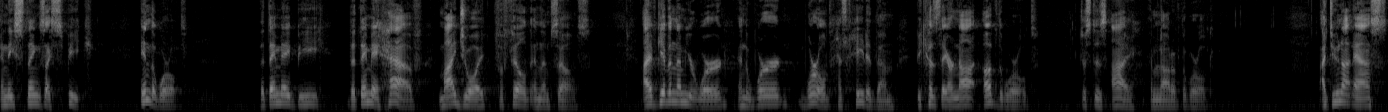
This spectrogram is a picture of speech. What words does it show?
and these things I speak in the world, that they may be, that they may have my joy fulfilled in themselves. I have given them your word, and the word world has hated them because they are not of the world, just as I am not of the world. I do not ask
